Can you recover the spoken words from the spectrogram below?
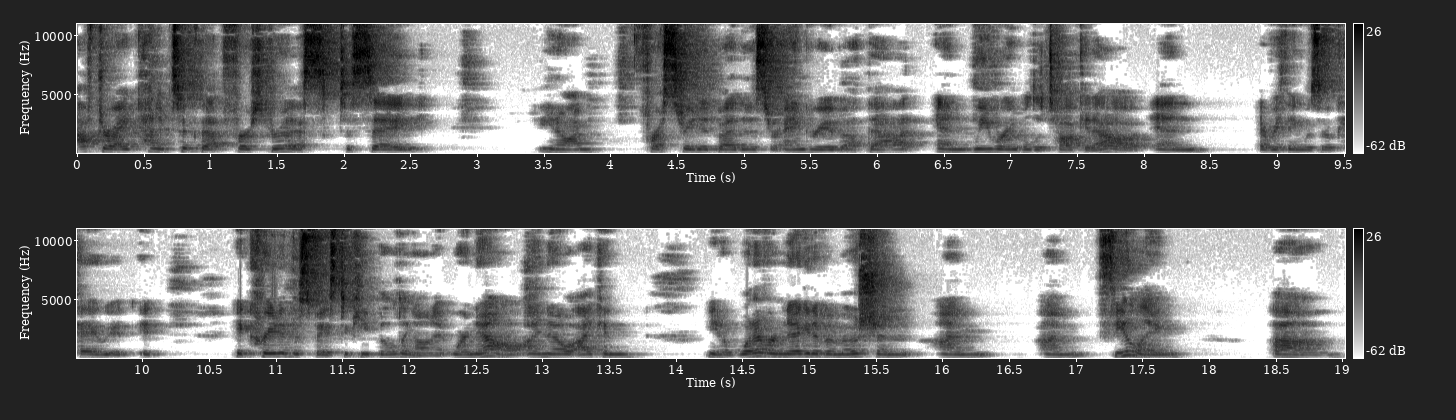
after I kind of took that first risk to say, you know, I'm frustrated by this or angry about that, and we were able to talk it out, and everything was okay. It, it it created the space to keep building on it. Where now I know I can, you know, whatever negative emotion I'm I'm feeling, um,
